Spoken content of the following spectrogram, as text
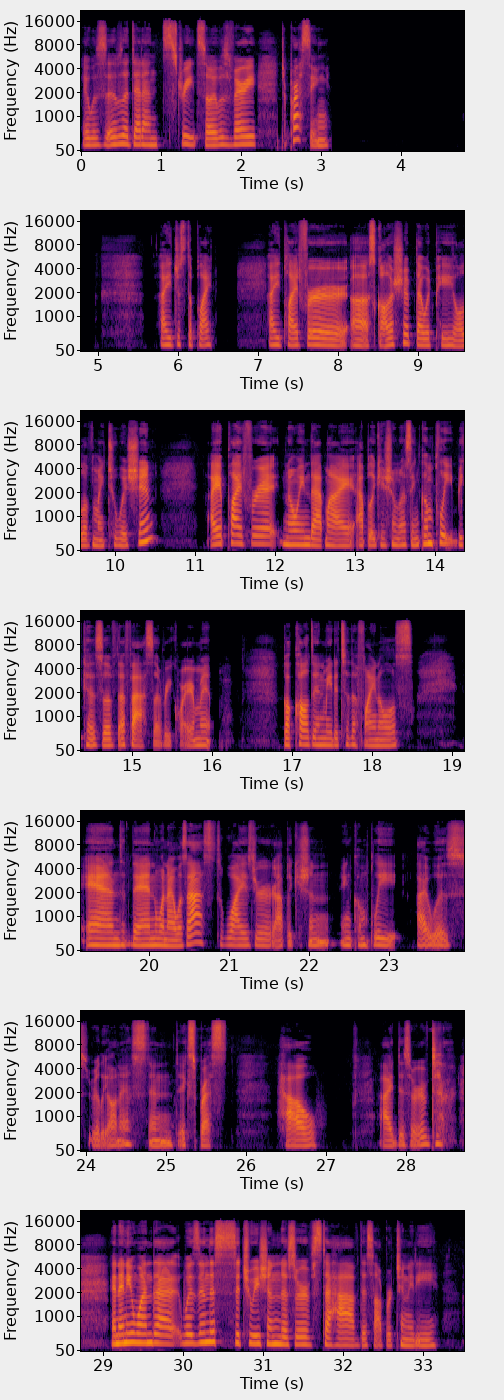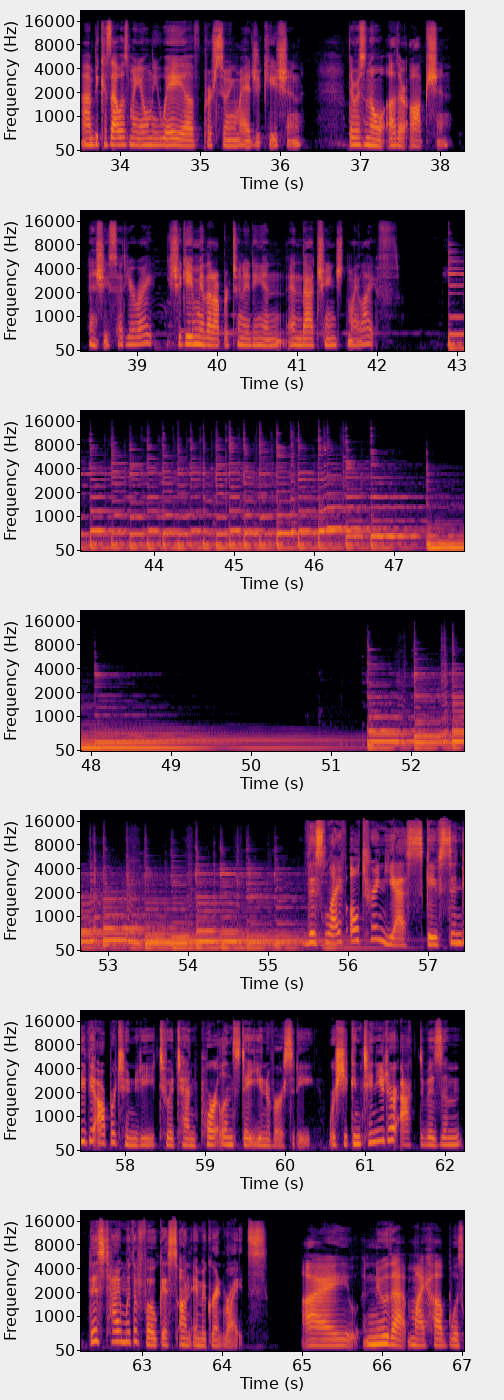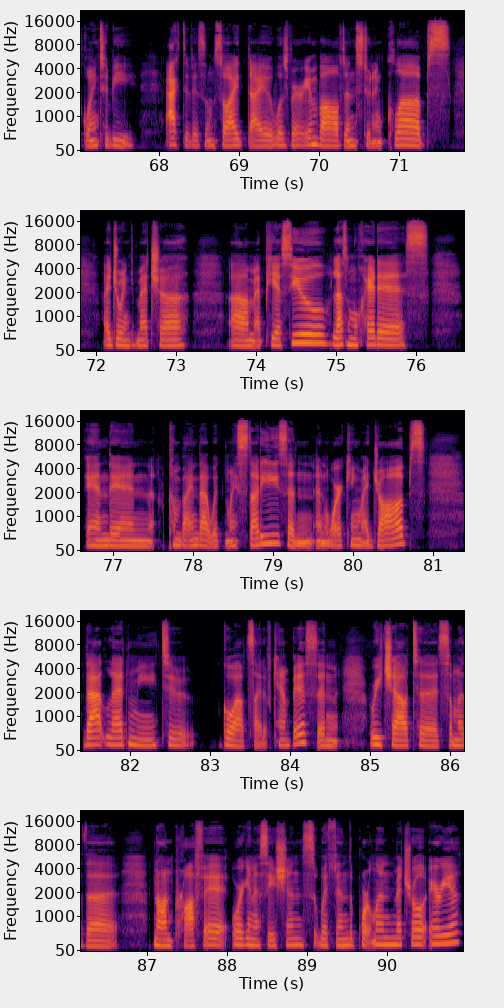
It was it was a dead end street, so it was very depressing. I just applied. I applied for a scholarship that would pay all of my tuition. I applied for it knowing that my application was incomplete because of the FAFSA requirement. Got called in, made it to the finals. And then when I was asked, why is your application incomplete? I was really honest and expressed how I deserved. and anyone that was in this situation deserves to have this opportunity um, because that was my only way of pursuing my education. There was no other option. And she said, You're right. She gave me that opportunity, and, and that changed my life. This life altering yes gave Cindy the opportunity to attend Portland State University, where she continued her activism, this time with a focus on immigrant rights. I knew that my hub was going to be activism, so I, I was very involved in student clubs. I joined MECHA um, at PSU, Las Mujeres, and then combined that with my studies and, and working my jobs. That led me to go outside of campus and reach out to some of the nonprofit organizations within the Portland metro area.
